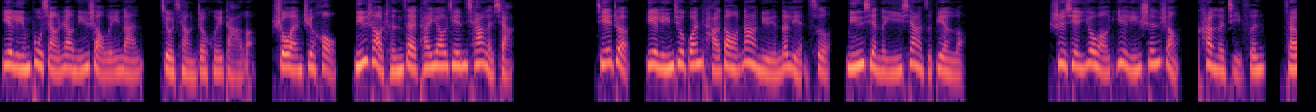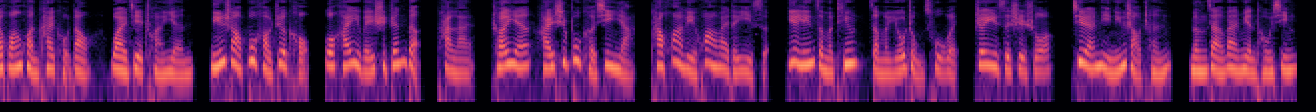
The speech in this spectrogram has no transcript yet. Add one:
叶琳不想让宁少为难，就抢着回答了。说完之后，宁少臣在他腰间掐了下。接着，叶琳就观察到那女人的脸色明显的一下子变了，视线又往叶琳身上看了几分，才缓缓开口道：“外界传言宁少不好这口，我还以为是真的，看来传言还是不可信呀。”他话里话外的意思，叶琳怎么听怎么有种醋味。这意思是说，既然你宁少臣能在外面偷腥，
